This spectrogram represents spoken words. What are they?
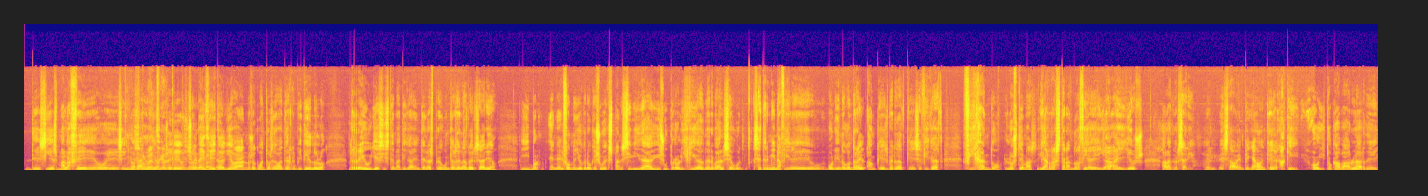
de si es mala fe o es ignorancia o no sé qué, o insolvencia y tal, lleva no sé cuántos debates repitiéndolo, rehuye sistemáticamente las preguntas del adversario y bueno, en el fondo yo creo que su expansividad y su prolijidad verbal se, se termina eh, volviendo contra él, aunque es verdad que es eficaz fijando los temas y arrastrando hacia ella, a ellos al adversario. Él estaba empeñado en que aquí hoy tocaba hablar de...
